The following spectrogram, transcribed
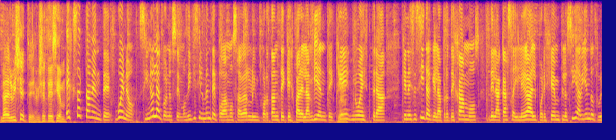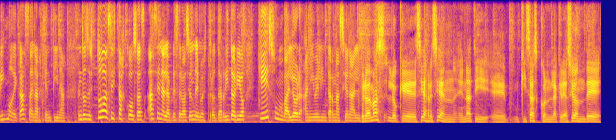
La del El billete. billete de 100. Exactamente. Bueno, si no la conocemos, difícilmente podamos saber lo importante que es para el ambiente, que Claro. es nuestra, que necesita que la protejamos de la caza ilegal, por ejemplo. Sigue habiendo turismo de caza en Argentina. Entonces, todas estas cosas hacen a la preservación de nuestro territorio, que es un valor a nivel internacional. Pero además, lo que decías recién, eh, Nati, eh, quizás con la creación de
